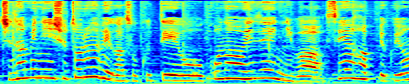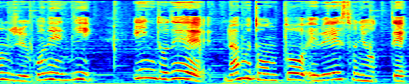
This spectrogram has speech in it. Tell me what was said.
ちなみにシュトルーベが測定を行う以前には1845年にインドでラムトンとエベレストによって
